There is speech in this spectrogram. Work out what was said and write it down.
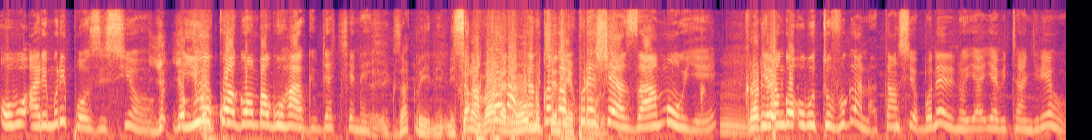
ubu ari muri pozisiyo Yo- yo- y'uko agomba guhabwa ibyo akeneye. Exactly. Ni- So, ni cyo ako navugaga ni wowe akantu umukeneye k'agapureshe kumurusha yazamuye kugira ngo ubu tuvugana. Tansiyo boneri yabitangiriyeho.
